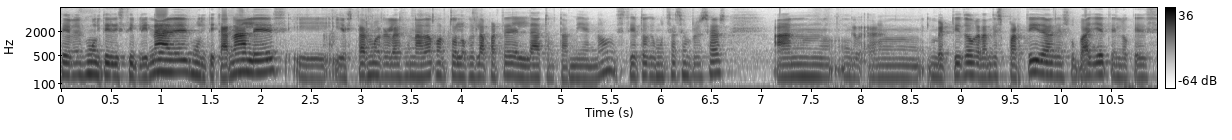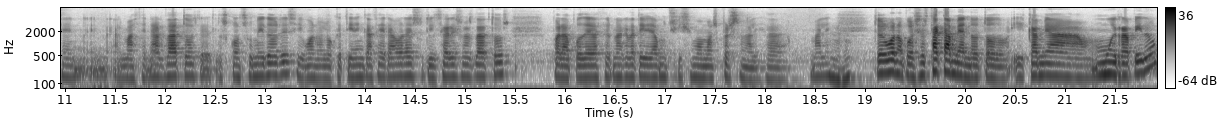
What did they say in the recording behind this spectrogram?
acciones multidisciplinares, multicanales y, estar muy relacionado con todo lo que es la parte del dato también. ¿no? Es cierto que muchas empresas han, invertido grandes partidas de su budget en lo que es en, almacenar datos de los consumidores y bueno, lo que tienen que hacer ahora es utilizar esos datos para poder hacer una creatividad muchísimo más personalizada. ¿vale? Entonces, bueno, pues está cambiando todo y cambia muy rápido.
